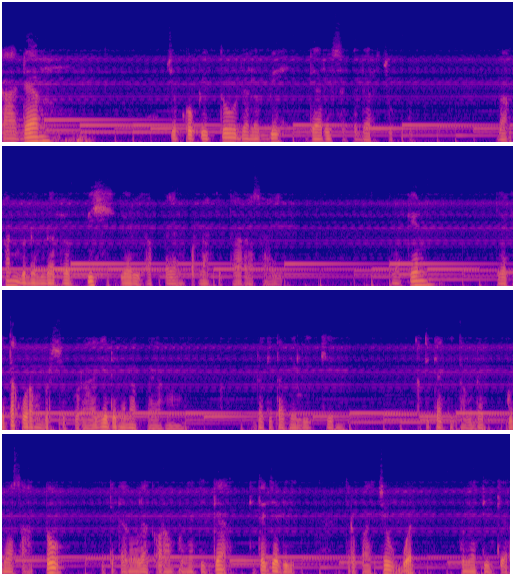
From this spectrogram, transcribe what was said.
Terkadang cukup itu udah lebih dari sekedar cukup. Bahkan benar-benar lebih dari apa yang pernah kita rasain. Mungkin ya kita kurang bersyukur aja dengan apa yang udah kita milikin. Ketika kita udah punya satu, ketika ngeliat orang punya tiga, kita jadi terpacu buat punya tiga.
